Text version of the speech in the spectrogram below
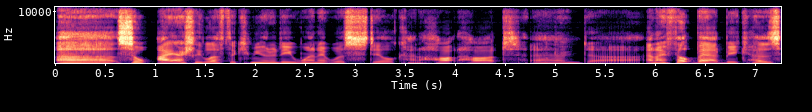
Uh, so I actually left the community when it was still kind of hot, hot, and uh, and I felt bad because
